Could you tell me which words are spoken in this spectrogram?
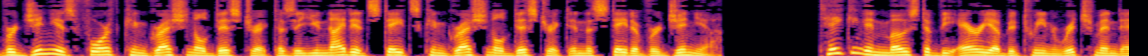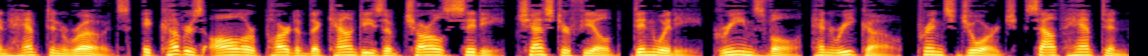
Virginia's 4th Congressional District is a United States congressional district in the state of Virginia. Taking in most of the area between Richmond and Hampton Roads, it covers all or part of the counties of Charles City, Chesterfield, Dinwiddie, Greensville, Henrico, Prince George, Southampton,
